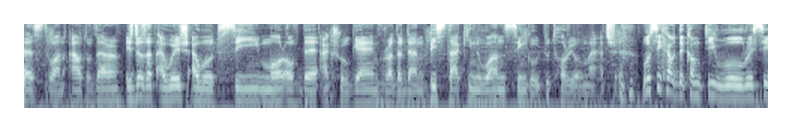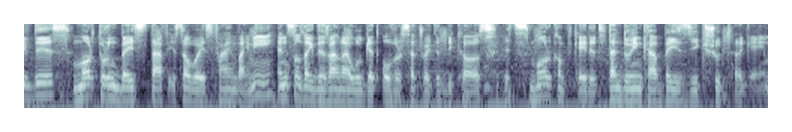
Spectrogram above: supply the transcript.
best one out of there. It's just that I wish I would see more of the actual game rather than be stuck in one single tutorial match. we'll see how the community will receive this. More turn-based stuff is always fine by me and it's not like the genre will get oversaturated because it's more complicated than doing a basic shooter game.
